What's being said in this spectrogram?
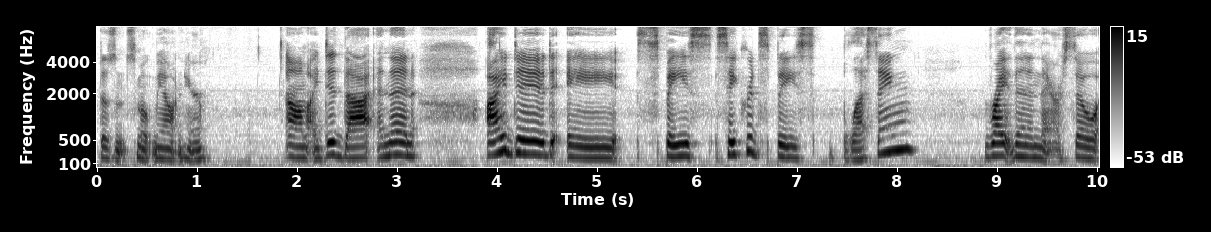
doesn't smoke me out in here. Um, I did that, and then I did a space, sacred space blessing right then and there. So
